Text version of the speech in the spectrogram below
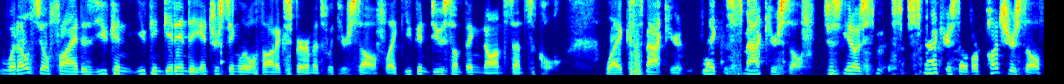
what else you'll find is you can you can get into interesting little thought experiments with yourself. Like you can do something nonsensical, like smack your like smack yourself. Just you know just smack yourself or punch yourself,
